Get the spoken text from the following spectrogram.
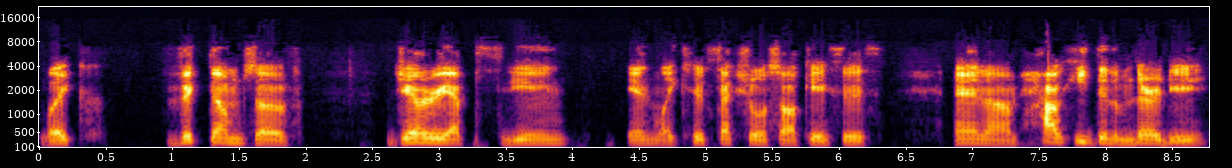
like victims of Jerry Epstein in like his sexual assault cases, and um how he did them dirty,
